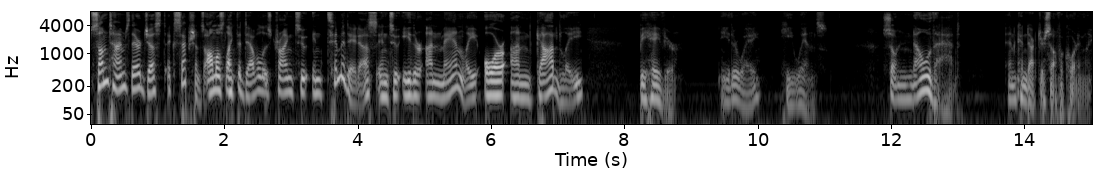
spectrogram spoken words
Sometimes they're just exceptions, almost like the devil is trying to intimidate us into either unmanly or ungodly behavior. Either way, he wins. So know that and conduct yourself accordingly.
